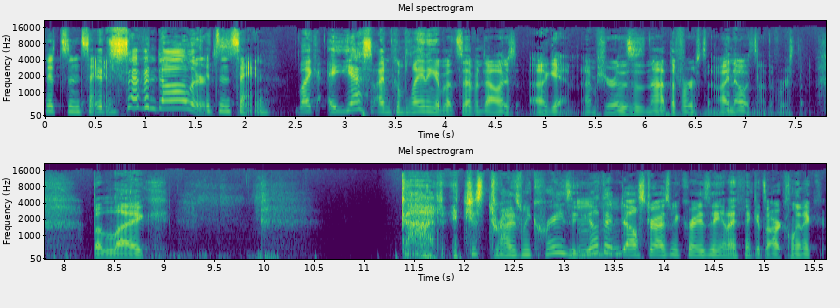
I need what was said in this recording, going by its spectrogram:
it's insane. It's seven dollars. It's insane. like uh, yes i'm complaining about seven dollars again i'm sure this is not the first time i know it's not the first time but like god it just drives me crazy you know what else drives me crazy and i think it's our clinic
